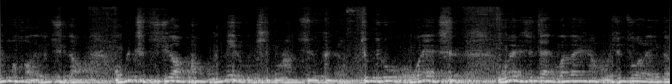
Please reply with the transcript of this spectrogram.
那么好的一个渠道我们只需要把我们的内容提供上去就可以了。就比如我我也是我也是在 yy 上我去做了一个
